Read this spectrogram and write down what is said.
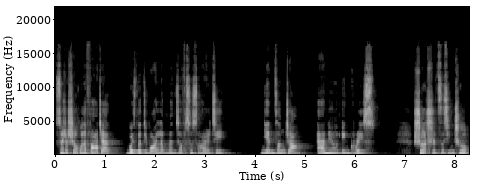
随着社会的发展，with the development of society，年增长 annual increase，奢侈自行车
